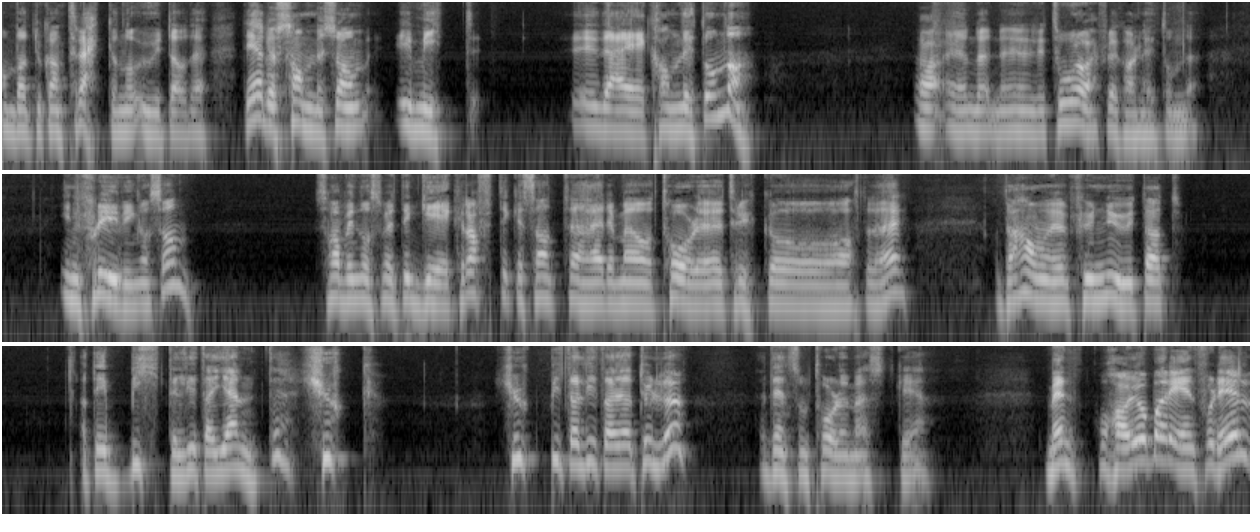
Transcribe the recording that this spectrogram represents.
om at du kan trekke noe ut av det. Det er det samme som i mitt det jeg kan litt om, da. Ja, jeg, tror i hvert fall jeg kan litt om det. Innflyving og sånn, så har vi noe som heter G-kraft, ikke sant, det her med å tåle trykk og alt det der. Og Da har vi funnet ut at, at ei bitte lita jente, tjukk, tjukk, bitte lita tulle, er den som tåler mest G. Men hun har jo bare én fordel,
